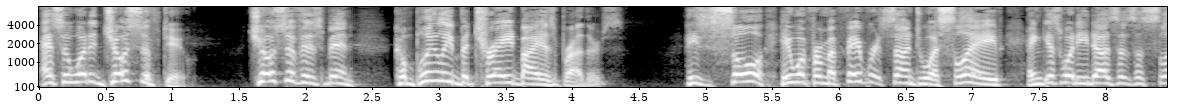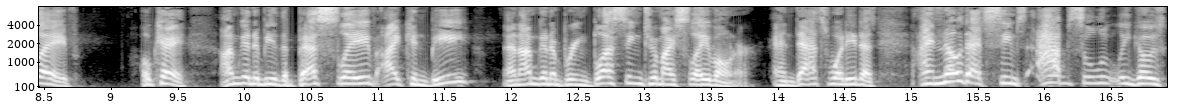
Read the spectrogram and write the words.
And so what did Joseph do? Joseph has been completely betrayed by his brothers. He's sold, he went from a favorite son to a slave. And guess what he does as a slave? Okay, I'm going to be the best slave I can be. And I'm going to bring blessing to my slave owner. And that's what he does. I know that seems absolutely goes,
